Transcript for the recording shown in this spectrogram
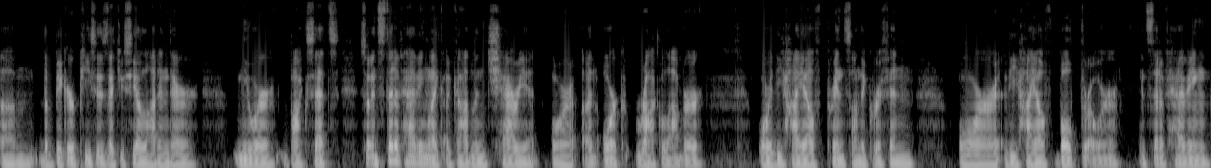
um, the bigger pieces that you see a lot in their newer box sets. So instead of having like a goblin chariot or an orc rock lobber or the high elf prince on the griffin or the high elf bolt thrower, instead of having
